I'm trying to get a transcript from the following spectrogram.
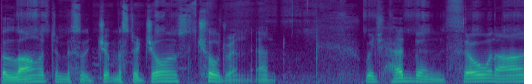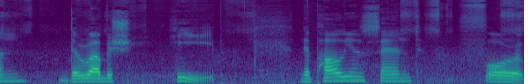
belonged to Mr. Jo- Mr. Jones's children and which had been thrown on the rubbish heap. Napoleon sent for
